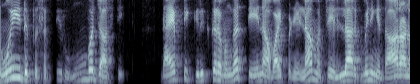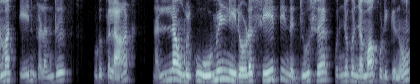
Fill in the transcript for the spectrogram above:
நோய் எதிர்ப்பு சக்தி ரொம்ப ஜாஸ்தி. டயபெட்டிக் இருக்கிறவங்க தேனை அவாய்ட் பண்ணிடலாம். மற்ற எல்லாருக்குமே நீங்கள் தாராளமாக தேன் கலந்து கொடுக்கலாம். நல்லா உங்களுக்கு உமிழ்நீரோடு சேர்த்து இந்த ஜூஸை கொஞ்சம் கொஞ்சமாக குடிக்கணும்.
